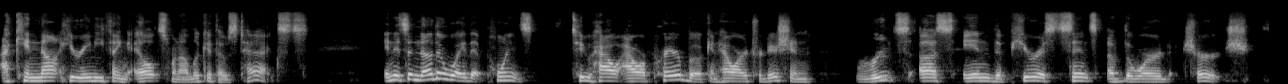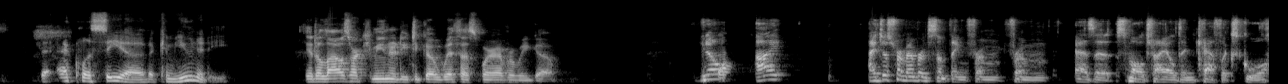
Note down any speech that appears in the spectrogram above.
I cannot hear anything else when I look at those texts. And it's another way that points to how our prayer book and how our tradition roots us in the purest sense of the word church the ecclesia, the community. It allows our community to go with us wherever we go. You know, I I just remembered something from from as a small child in Catholic school,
